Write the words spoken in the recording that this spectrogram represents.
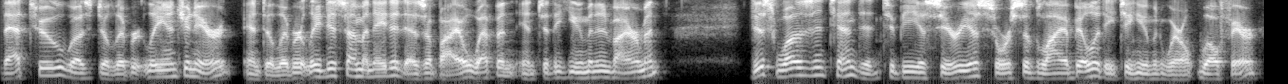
that too was deliberately engineered and deliberately disseminated as a bioweapon into the human environment. This was intended to be a serious source of liability to human welfare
